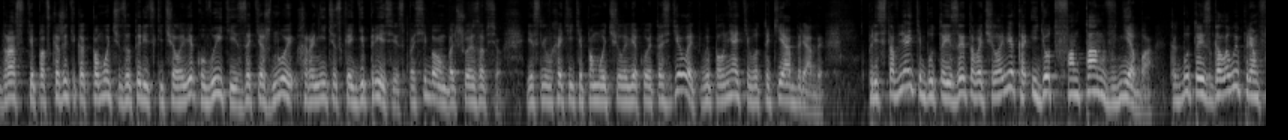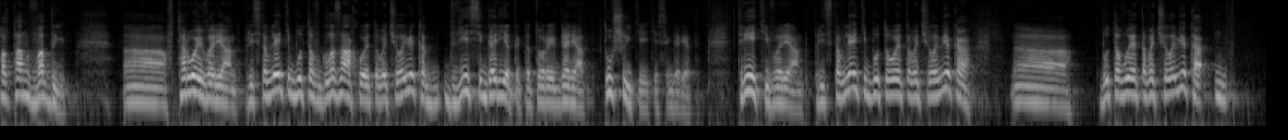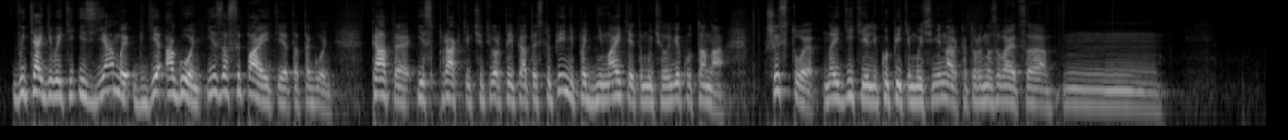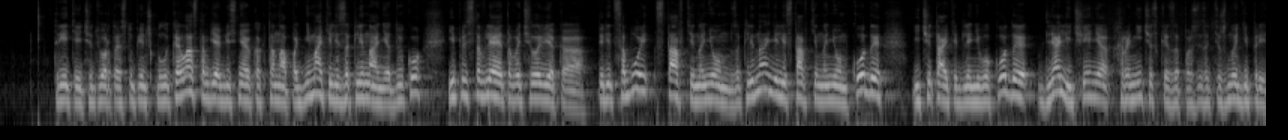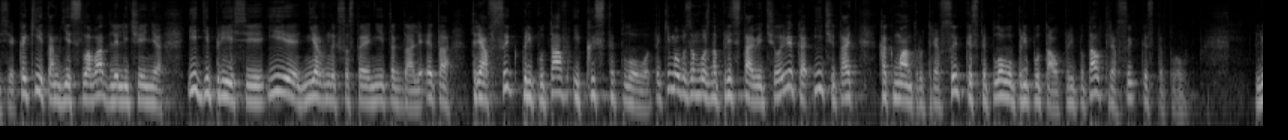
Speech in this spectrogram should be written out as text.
Здравствуйте, подскажите, как помочь эзотерически человеку выйти из затяжной хронической депрессии? Спасибо вам большое за все. Если вы хотите помочь человеку это сделать, выполняйте вот такие обряды. Представляете, будто из этого человека идет фонтан в небо, как будто из головы прям фонтан воды. А, второй вариант. Представляете, будто в глазах у этого человека две сигареты, которые горят. Тушите эти сигареты. Третий вариант. Представляете, будто у этого человека, а, будто вы этого человека вытягиваете из ямы, где огонь, и засыпаете этот огонь. Пятое из практик четвертой и пятой ступени поднимайте этому человеку тона. Шестое. Найдите или купите мой семинар, который называется третья и четвертая ступень школы Кайлас. Там я объясняю, как тона поднимать или заклинание Дуйко. И представляя этого человека перед собой, ставьте на нем заклинание или ставьте на нем коды и читайте для него коды для лечения хронической затяжной депрессии. Какие там есть слова для лечения и депрессии, и нервных состояний и так далее. Это трявсык, припутав и кыстеплово. Таким образом можно представить человека и читать как мантру трявсык, кыстеплово, припутав. Припутав, трявсык, кыстеплово.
